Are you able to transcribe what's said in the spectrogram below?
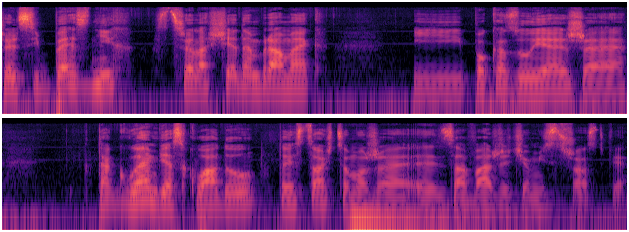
Chelsea bez nich strzela 7 bramek i pokazuje, że ta głębia składu to jest coś, co może y, zaważyć o mistrzostwie.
